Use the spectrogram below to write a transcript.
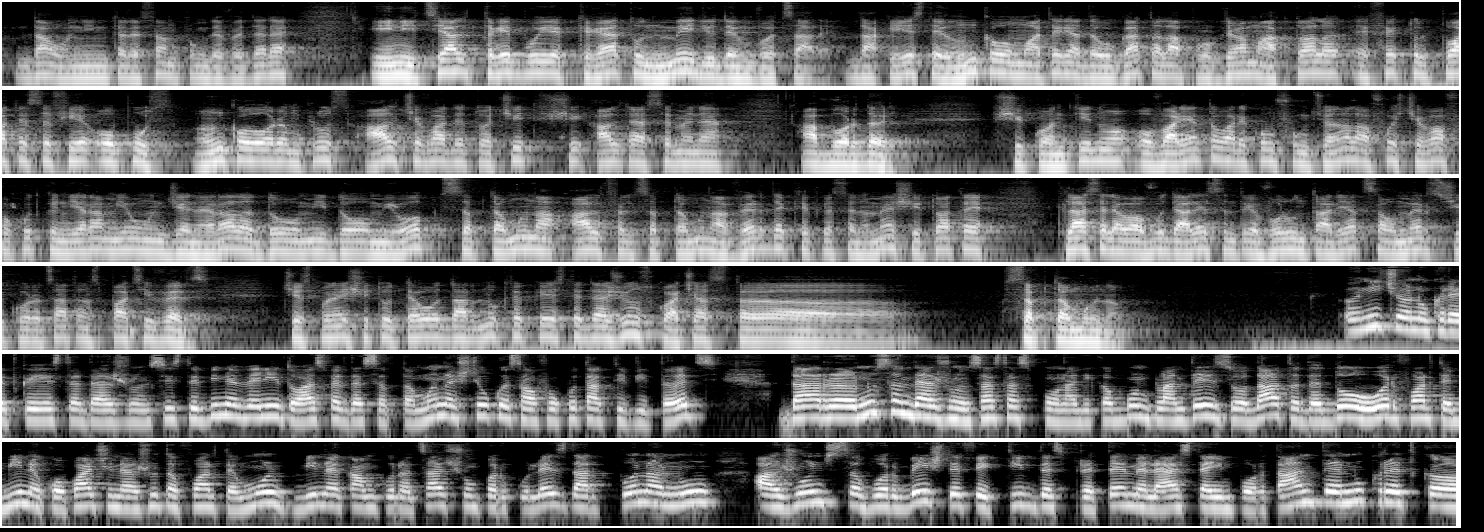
da, un interesant punct de vedere. Inițial trebuie creat un mediu de învățare. Dacă este încă o materie adăugată la programa actuală, efectul poate să fie opus. Încă o oră în plus, altceva de tocit și alte asemenea abordări și continuă. O variantă oarecum funcțională a fost ceva făcut când eram eu în generală 2000-2008, săptămâna altfel, săptămâna verde, cred că se numea și toate clasele au avut de ales între voluntariat sau mers și curățat în spații verzi. Ce spuneai și tu, Teo, dar nu cred că este de ajuns cu această săptămână. Nici eu nu cred că este de ajuns. Este binevenit o astfel de săptămână. Știu că s-au făcut activități, dar uh, nu sunt de ajuns, asta spun. Adică, bun, plantezi o dată, de două ori, foarte bine, copacii ne ajută foarte mult, bine că am curățat și un părculeț, dar până nu ajungi să vorbești efectiv despre temele astea importante, nu cred că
